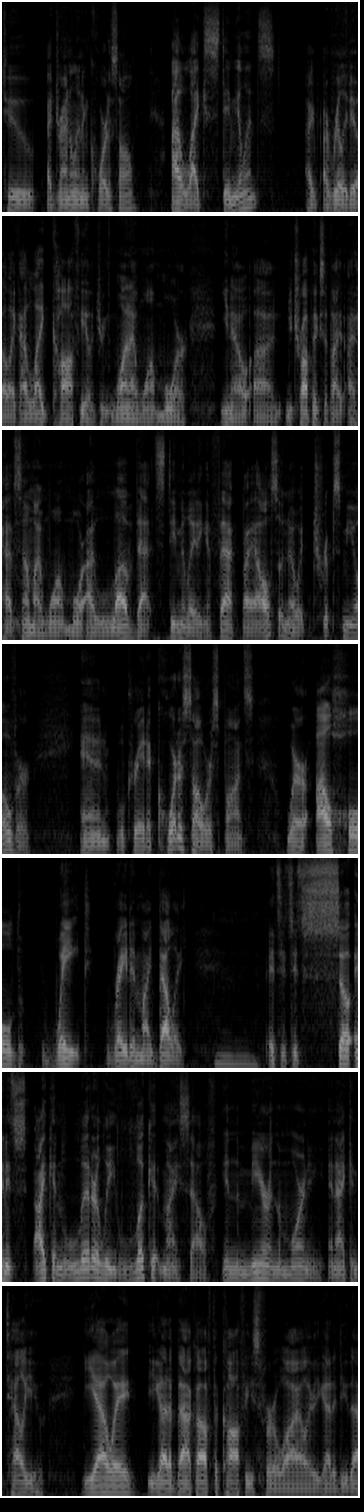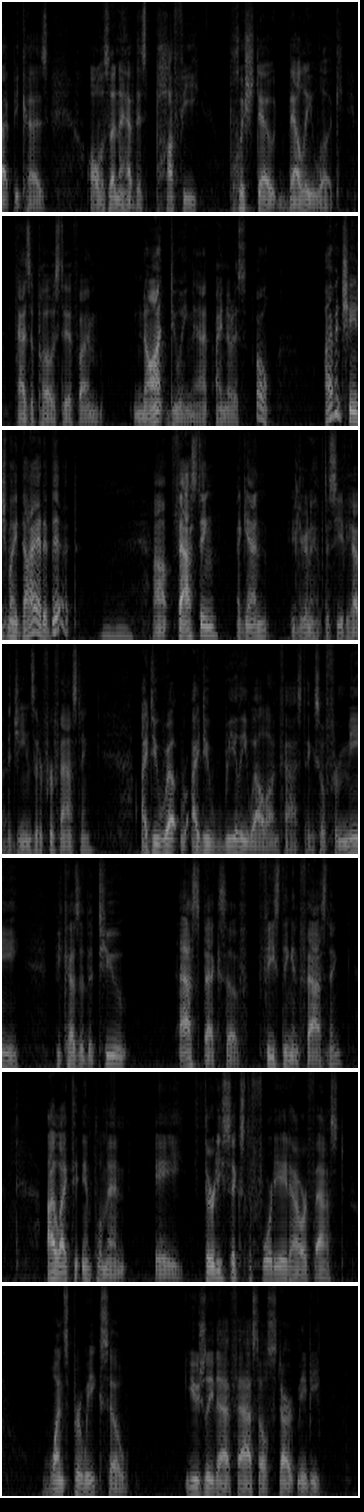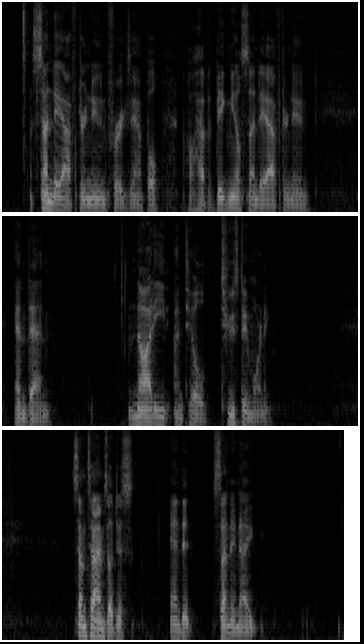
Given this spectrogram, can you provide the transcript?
to adrenaline and cortisol. I like stimulants. I, I really do. I like I like coffee. I drink one, I want more. You know, uh, nootropics. If I, I have some, I want more. I love that stimulating effect, but I also know it trips me over, and will create a cortisol response where I'll hold weight right in my belly. It's it's it's so and it's I can literally look at myself in the mirror in the morning and I can tell you, yeah, Wade, you got to back off the coffees for a while or you got to do that because all of a sudden I have this puffy, pushed out belly look as opposed to if I'm not doing that, I notice, oh, I haven't changed my diet a bit. Uh, fasting again, you're gonna have to see if you have the genes that are for fasting. I do re- I do really well on fasting. So for me, because of the two aspects of feasting and fasting, I like to implement a 36 to 48 hour fast once per week. So usually that fast I'll start maybe Sunday afternoon, for example. I'll have a big meal Sunday afternoon and then not eat until Tuesday morning. Sometimes I'll just end it Sunday night,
